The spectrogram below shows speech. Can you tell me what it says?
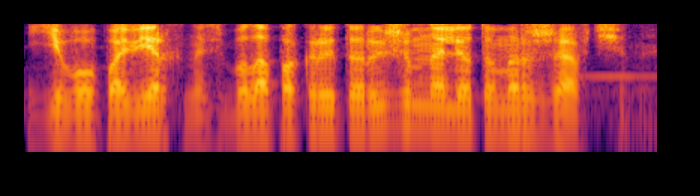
Его поверхность была покрыта рыжим налетом ржавчины.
